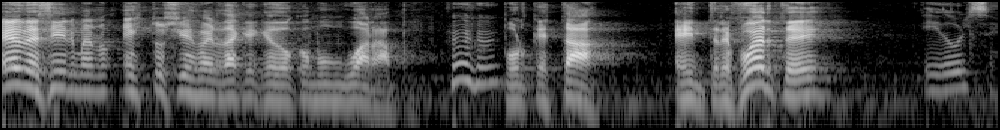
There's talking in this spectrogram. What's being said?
Es decir, hermano, esto sí es verdad que quedó como un guarapo. Porque está entre fuerte Y dulce.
